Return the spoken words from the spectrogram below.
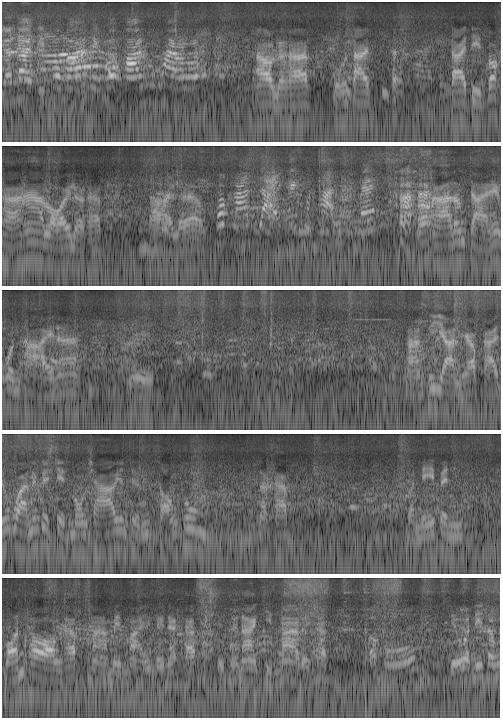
อย่าได้ติดพ่อค้าเด็กพ่อค้าลูกค้าร้อยเอาเลยครับโอ้ตาย ตายติดพ่อค้า500เหรอครับ ตายแล้วพ่อค้าจ่ายให้คนถ่ายใช่ไหมพ่อค้าต้องจ่ายให้คนถ่ายนะนี่ร้านพี่ยันครับ ขายทุกวันตั้งแต่7โมงเช้าจนถึง2ทุ่มนะครับ วันนี้เป็นหมอนทองครับมาใหม่ ๆ เลยนะครับเห็นแล้วน่ากินมากเลยครับครับผมเดี๋ยววันนี้ต้อง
